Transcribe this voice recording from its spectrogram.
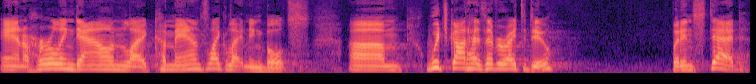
and hurling down like commands like lightning bolts, um, which God has every right to do, But instead,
